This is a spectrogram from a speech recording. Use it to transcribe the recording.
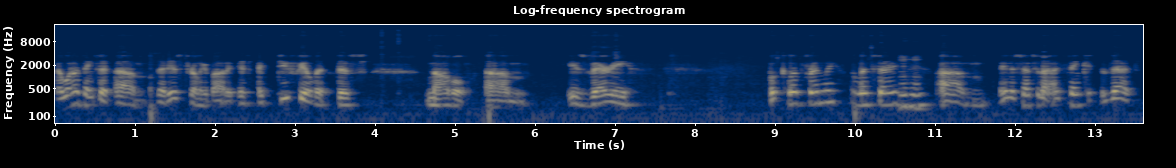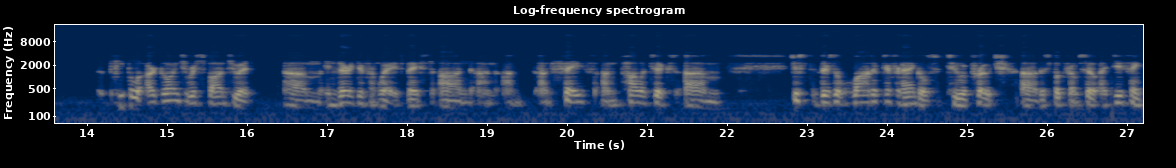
and one of the things that um, that is thrilling about it is I do feel that this novel um, is very book club friendly, let's say, Mm-hmm. um, in the sense that I think that people are going to respond to it um, in very different ways, based on on, on, on faith, on politics. Um, just there's a lot of different angles to approach uh, this book from. So I do think,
